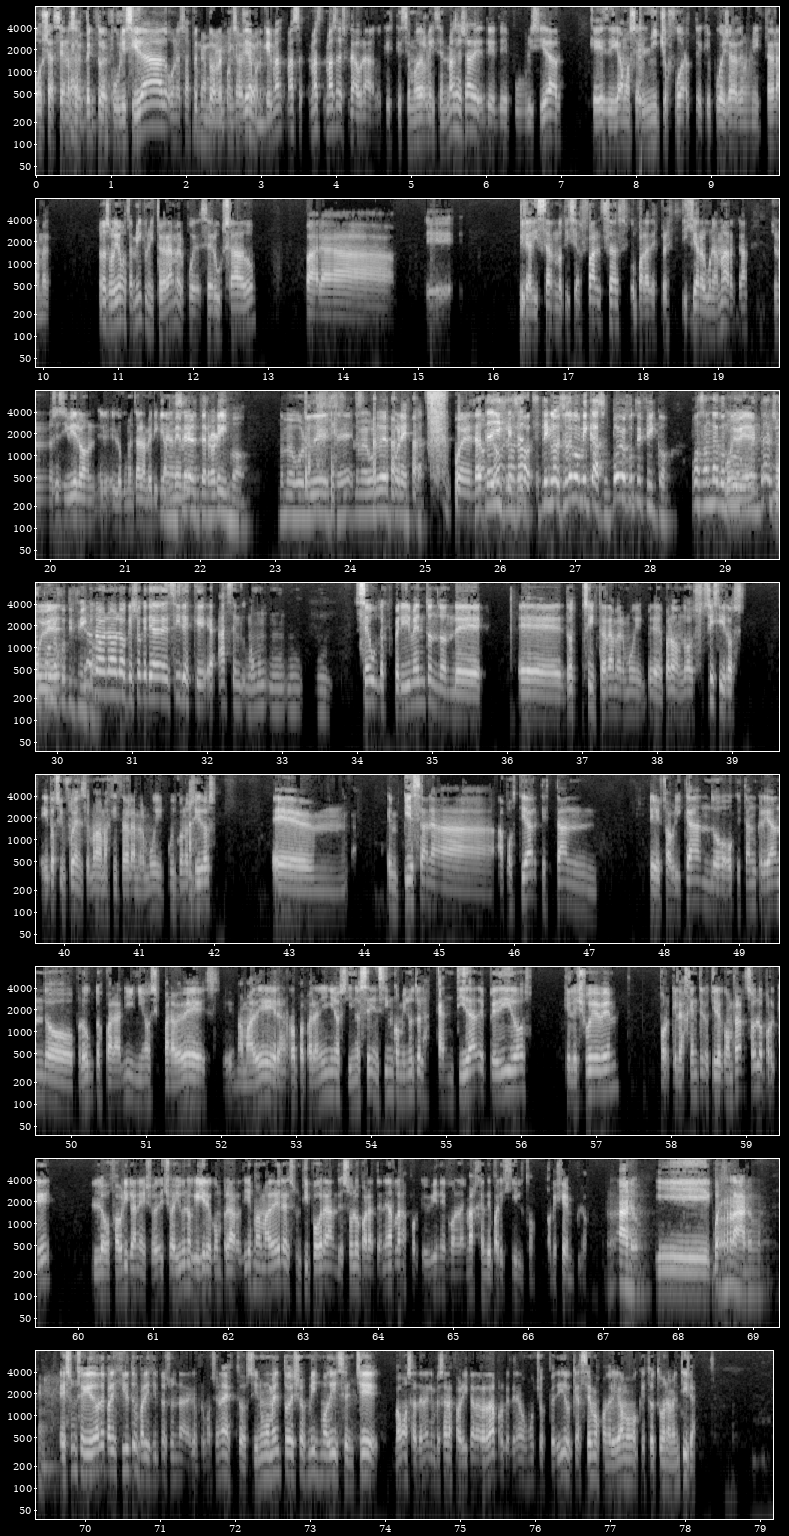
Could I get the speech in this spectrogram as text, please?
o ya sea en los aspectos de publicidad o en los aspectos de responsabilidad, porque más, más, más, más allá que, que, se modernicen, más allá de, publicidad, que es, digamos, el nicho fuerte que puede llegar de un Instagramer, no nos olvidemos también que un Instagramer puede ser usado para eh, viralizar noticias falsas o para desprestigiar alguna marca. Yo no sé si vieron el, documental American Meme. el terrorismo. No me burdes, ¿eh? No me burdes por esta. bueno, ya te dije, Tengo, yo tengo mi caso, después me justifico. Vos andar con tu documental, yo después me justifico. No, no, lo que yo quería decir es que hacen un, pseudo experimento en donde eh, dos Instagramers muy, eh, perdón, dos, sí, sí, dos, eh, dos influencers, más, más que Instagramers muy, muy conocidos, eh, empiezan a, postear que están eh, fabricando o que están creando productos para niños, para bebés, eh, mamaderas, ropa para niños, y no sé, en cinco minutos la cantidad de pedidos que le llueven porque la gente los quiere comprar solo porque lo fabrican ellos. De hecho, hay uno que quiere comprar 10 mamaderas, es un tipo grande, solo para tenerlas porque viene con la imagen de Paris Hilton, por ejemplo. Raro. Y raro. Es un seguidor de Paris Hilton, Paris Hilton es una que promociona esto. Si en un momento ellos mismos dicen, che, vamos a tener que empezar a fabricar de verdad porque tenemos muchos pedidos, ¿qué hacemos cuando digamos que esto es toda una mentira?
